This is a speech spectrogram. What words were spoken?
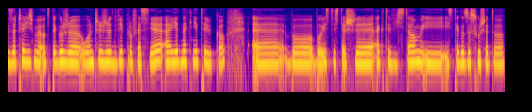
Zaczęliśmy od tego, że łączysz dwie profesje, a jednak nie tylko, e, bo, bo jesteś też e, aktywistą i, i z tego co słyszę, to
